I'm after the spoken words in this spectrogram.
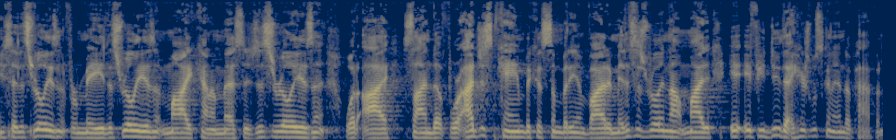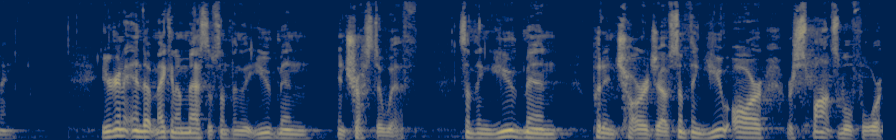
you said, This really isn't for me. This really isn't my kind of message. This really isn't what I signed up for. I just came because somebody invited me. This is really not my. If you do that, here's what's going to end up happening you're going to end up making a mess of something that you've been entrusted with, something you've been put in charge of, something you are responsible for,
